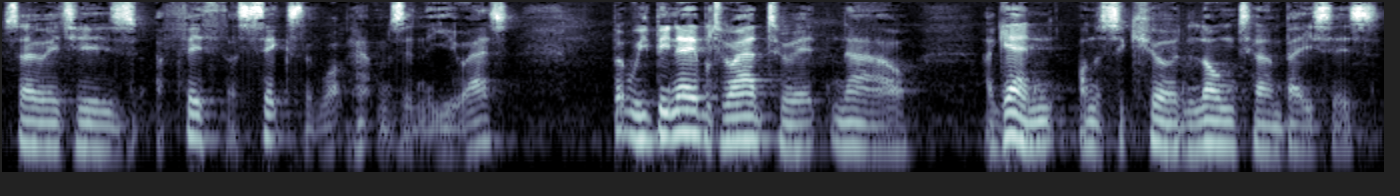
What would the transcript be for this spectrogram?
So it is a fifth, a sixth of what happens in the US. But we've been able to add to it now again, on a secured long term basis,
